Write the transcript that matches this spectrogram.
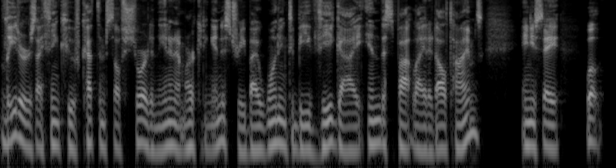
leaders, I think, who've cut themselves short in the internet marketing industry by wanting to be the guy in the spotlight at all times. And you say, well,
